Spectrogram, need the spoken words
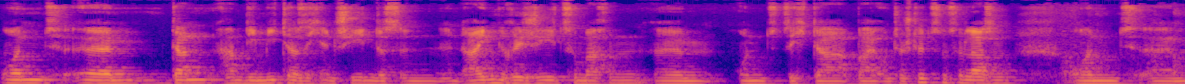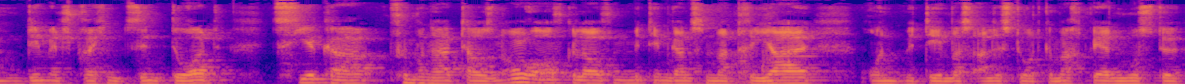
Und ähm, dann haben die Mieter sich entschieden, das in, in Eigenregie zu machen ähm, und sich dabei unterstützen zu lassen. Und ähm, dementsprechend sind dort circa 5.500 Euro aufgelaufen mit dem ganzen Material und mit dem, was alles dort gemacht werden musste,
